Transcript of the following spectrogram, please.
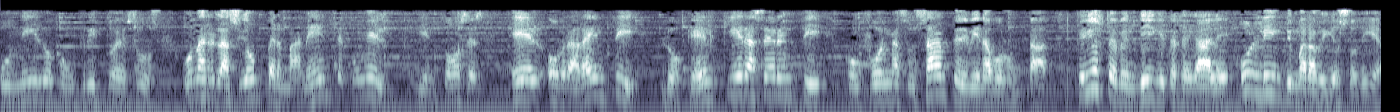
unido con Cristo Jesús, una relación permanente con Él y entonces Él obrará en ti lo que Él quiere hacer en ti conforme a su santa y divina voluntad. Que Dios te bendiga y te regale un lindo y maravilloso día.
